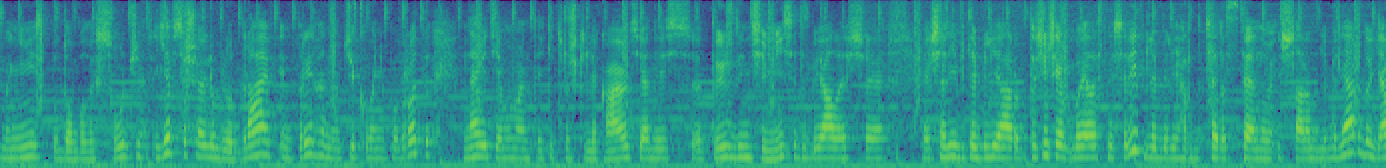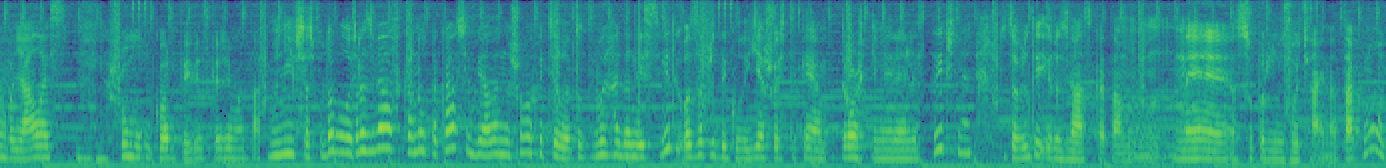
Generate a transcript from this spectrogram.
мені сподобалось судження. Є все, що я люблю: драйв, інтрига, неочікувані повороти. Навіть є моменти, які трошки лякають. Я десь тиждень чи місяць боялася ще е, шарів для більярду. Точніше, я боялась не шарів для більярду через сцену із шаром для більярду. Я боялась шуму у квартирі, скажімо так. Мені все сподобалось. Розв'язка, ну така собі, але ну що ви хотіли? Тут вигаданий світ. От завжди, коли є щось таке трошки нереалістичне, то завжди і розв'язка там не супер звичайна. Так, ну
